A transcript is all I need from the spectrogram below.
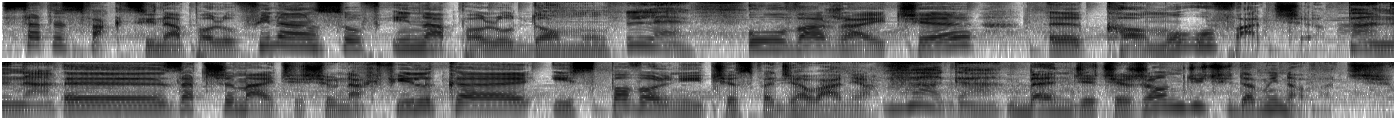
satysfakcji na polu finansów i na polu domu. lew, Uważajcie, y, komu ufacie. panna, Y, zatrzymajcie się na chwilkę i spowolnijcie swe działania. waga, Będziecie rządzić i dominować.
